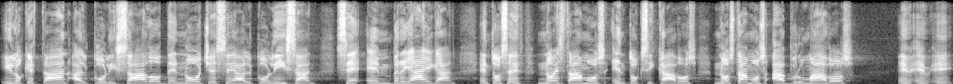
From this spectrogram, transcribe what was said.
y los que están alcoholizados de noche se alcoholizan, se embriagan. Entonces no estamos intoxicados, no estamos abrumados. Eh,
